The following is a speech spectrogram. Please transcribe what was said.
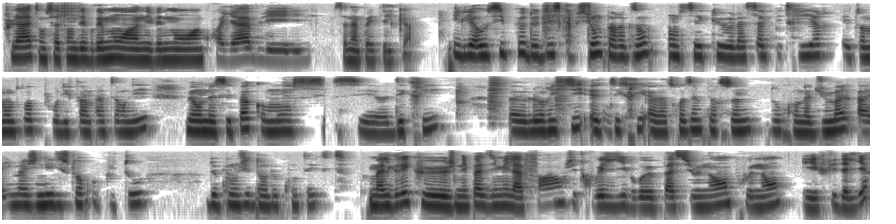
plate, on s'attendait vraiment à un événement incroyable et ça n'a pas été le cas. Il y a aussi peu de descriptions, par exemple, on sait que la salle pétrière est un endroit pour les femmes internées, mais on ne sait pas comment c'est euh, décrit. Euh, le récit est écrit à la troisième personne, donc on a du mal à imaginer l'histoire ou plutôt de plonger dans le contexte. Malgré que je n'ai pas aimé la fin, j'ai trouvé le livre passionnant, prenant et fluide à lire.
